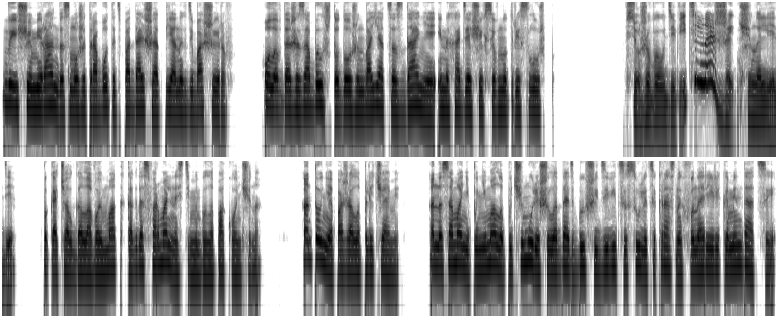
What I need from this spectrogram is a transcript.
да еще Миранда сможет работать подальше от пьяных дебоширов. Олаф даже забыл, что должен бояться здания и находящихся внутри служб. «Все же вы удивительная женщина, леди», — покачал головой маг, когда с формальностями было покончено. Антония пожала плечами. Она сама не понимала, почему решила дать бывшей девице с улицы красных фонарей рекомендации.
